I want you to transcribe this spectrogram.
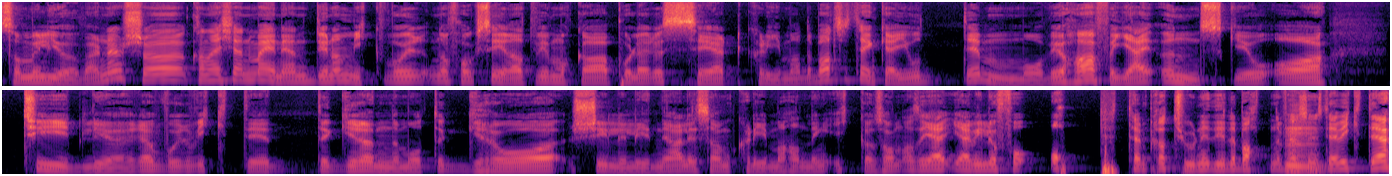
som miljøverner så kan jeg kjenne meg inn i en dynamikk hvor når folk sier at vi må ikke ha polarisert klimadebatt, så tenker jeg jo det må vi jo ha. For jeg ønsker jo å tydeliggjøre hvor viktig det grønne mot det grå skillelinja, liksom klimahandling ikke og sånn. Altså jeg, jeg vil jo få opp temperaturen i de debattene, for jeg Mm. syns de er viktige.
